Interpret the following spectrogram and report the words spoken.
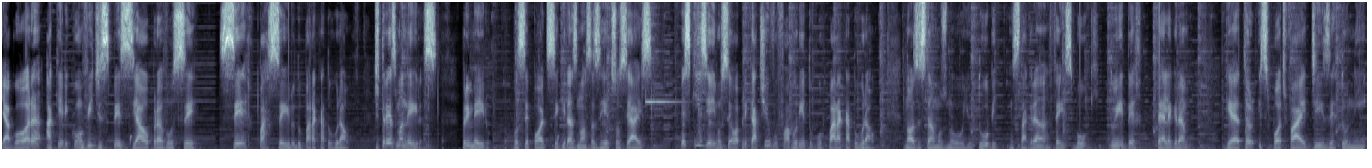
e agora, aquele convite especial para você ser parceiro do Paracato Rural. De três maneiras. Primeiro, você pode seguir as nossas redes sociais. Pesquise aí no seu aplicativo favorito por Paracatu Rural. Nós estamos no YouTube, Instagram, Facebook, Twitter, Telegram, Getter, Spotify, Deezer, TuneIn,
